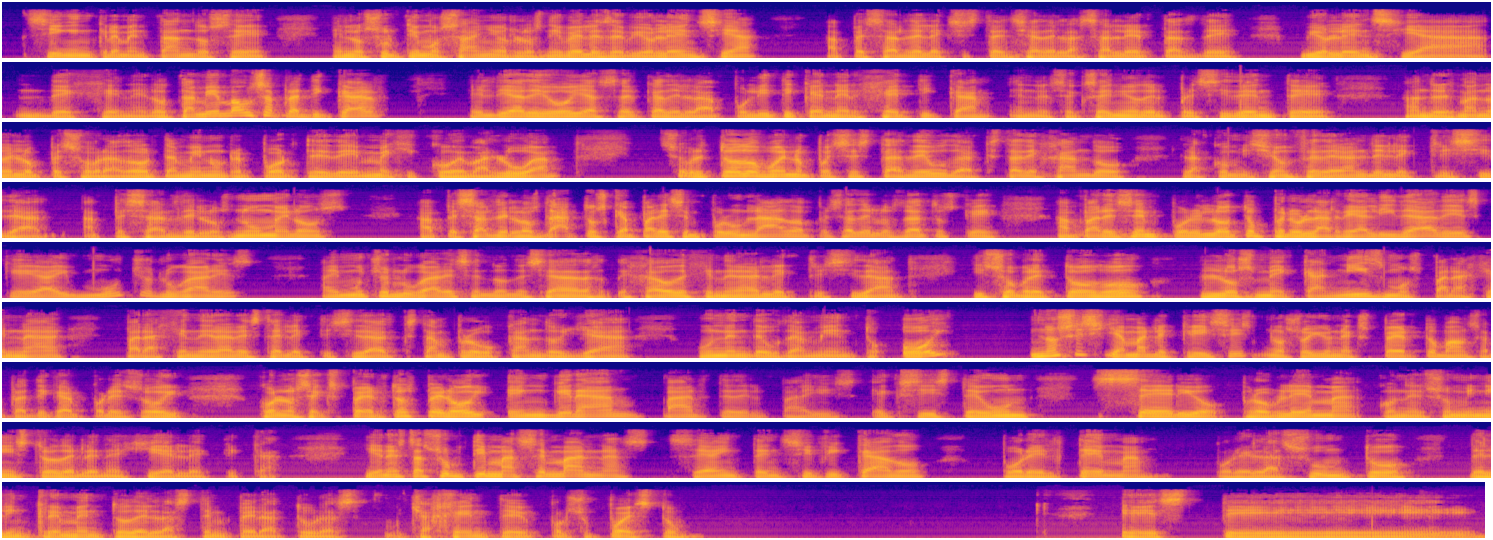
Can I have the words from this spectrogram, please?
sigue incrementándose en los últimos años los niveles de violencia, a pesar de la existencia de las alertas de violencia de género. También vamos a platicar el día de hoy acerca de la política energética en el sexenio del presidente Andrés Manuel López Obrador, también un reporte de México Evalúa. Sobre todo, bueno, pues esta deuda que está dejando la Comisión Federal de Electricidad, a pesar de los números, a pesar de los datos que aparecen por un lado, a pesar de los datos que aparecen por el otro, pero la realidad es que hay muchos lugares hay muchos lugares en donde se ha dejado de generar electricidad y sobre todo los mecanismos para generar, para generar esta electricidad que están provocando ya un endeudamiento. Hoy no sé si llamarle crisis, no soy un experto, vamos a platicar por eso hoy con los expertos, pero hoy en gran parte del país existe un serio problema con el suministro de la energía eléctrica. Y en estas últimas semanas se ha intensificado por el tema, por el asunto del incremento de las temperaturas. Mucha gente, por supuesto, este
